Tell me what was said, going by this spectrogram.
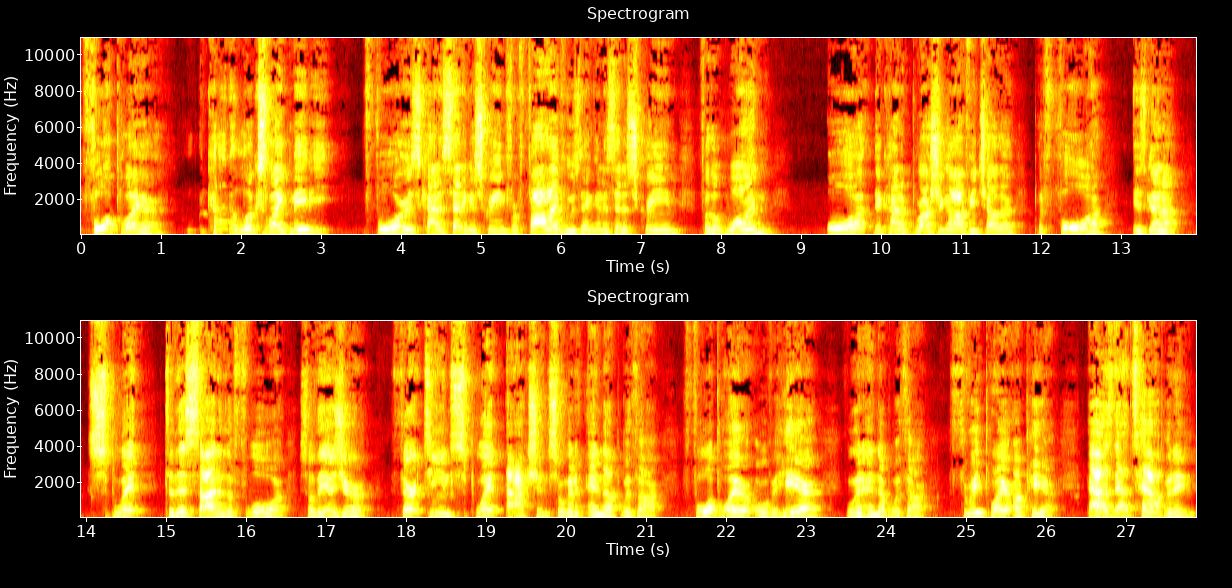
Four player, kind of looks like maybe four is kind of setting a screen for five, who's then going to set a screen for the one, or they're kind of brushing off each other. But four is going to split to this side of the floor. So there's your 13 split action. So we're going to end up with our four player over here. We're going to end up with our three player up here. As that's happening,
